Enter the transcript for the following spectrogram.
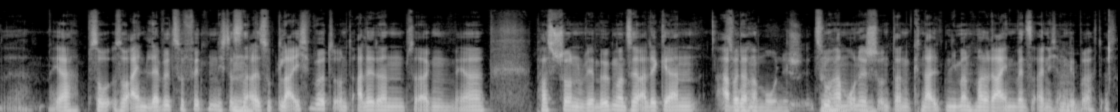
äh, ja, so, so ein Level zu finden, nicht, dass hm. dann alles so gleich wird und alle dann sagen, ja, passt schon, wir mögen uns ja alle gern, aber zu dann harmonisch. zu hm. harmonisch hm. und dann knallt niemand mal rein, wenn es eigentlich hm. angebracht ist.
